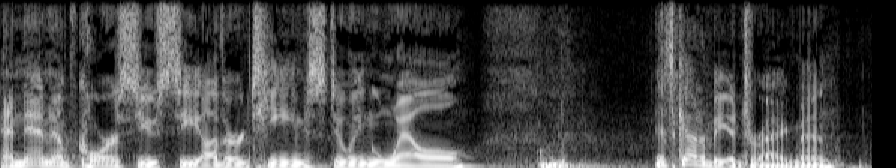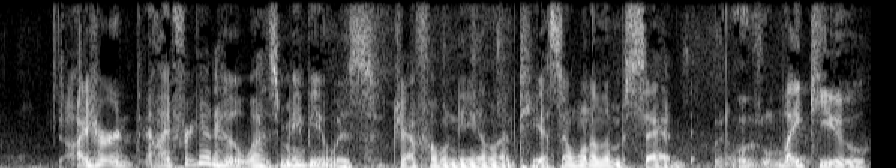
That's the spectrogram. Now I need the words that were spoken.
and then of course you see other teams doing well. It's got to be a drag, man. I heard I forget who it was. Maybe it was Jeff O'Neill on TSN. One of them said, like you,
